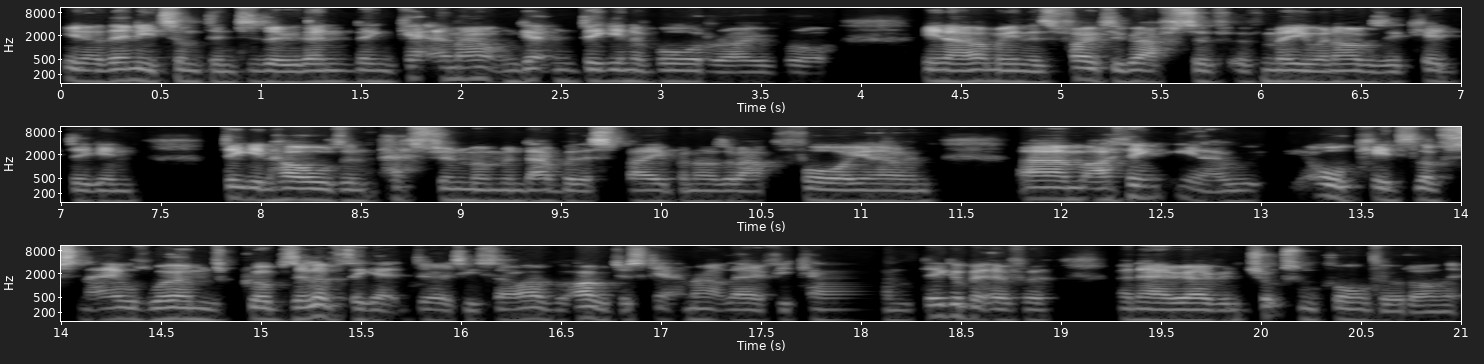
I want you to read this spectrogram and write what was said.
you know, they need something to do, then then get them out and get them digging a border over or, you know, I mean, there's photographs of, of me when I was a kid digging digging holes and pestering mum and dad with a spade when I was about four, you know, and um, I think, you know, all kids love snails, worms, grubs. They love to get dirty. So I, I would just get them out there if you can. Dig a bit of a, an area over and chuck some cornfield on it.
